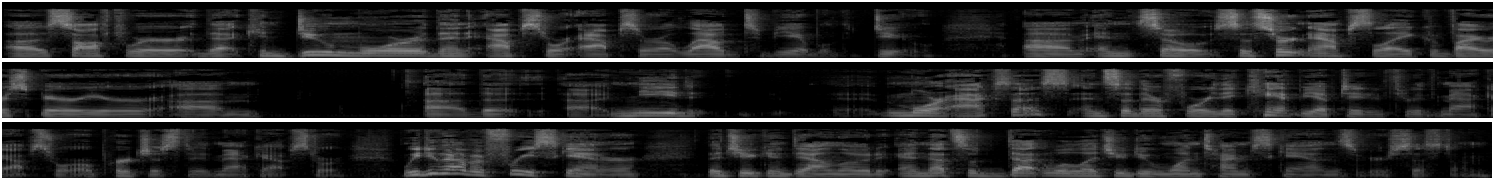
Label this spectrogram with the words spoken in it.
uh, software that can do more than App Store apps are allowed to be able to do. Um, and so, so certain apps like Virus Barrier, um, uh, the uh, need more access, and so therefore they can't be updated through the Mac App Store or purchased through the Mac App Store. We do have a free scanner that you can download, and that's that will let you do one-time scans of your system.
